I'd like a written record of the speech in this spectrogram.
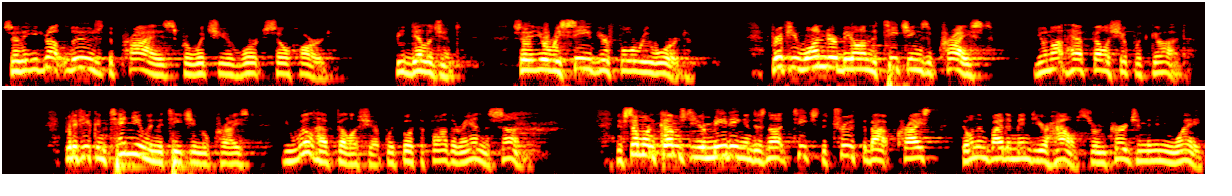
so that you do not lose the prize for which you have worked so hard. Be diligent, so that you'll receive your full reward. For if you wander beyond the teachings of Christ, you'll not have fellowship with God. But if you continue in the teaching of Christ, you will have fellowship with both the Father and the Son. If someone comes to your meeting and does not teach the truth about Christ, don't invite him into your house or encourage him in any way.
